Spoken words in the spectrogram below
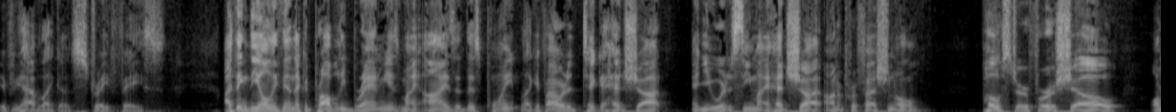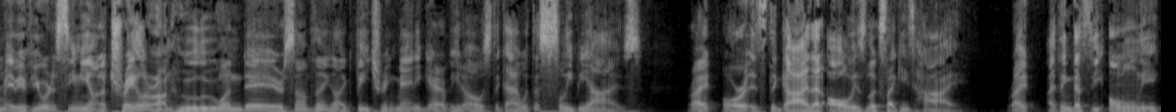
If you have like a straight face, I think the only thing that could probably brand me is my eyes at this point. Like if I were to take a headshot and you were to see my headshot on a professional poster for a show, or maybe if you were to see me on a trailer on Hulu one day or something like featuring Manny Garavito, oh, it's the guy with the sleepy eyes, right? Or it's the guy that always looks like he's high, right? I think that's the only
